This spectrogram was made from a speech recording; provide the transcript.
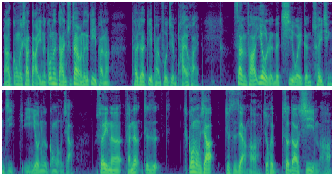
然后公龙虾打赢了，公龙打赢就占有那个地盘了、他就在地盘附近徘徊，散发诱人的气味跟催情剂，引诱那个公龙虾。所以呢，反正就是公龙虾就是这样哈，就会受到吸引嘛哈。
